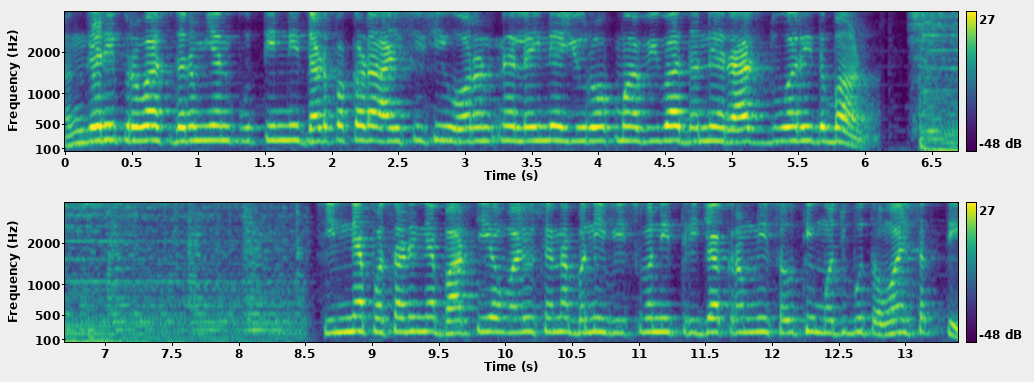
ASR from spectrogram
હંગેરી પ્રવાસ દરમિયાન પુતિનની ધરપકડ આઈસીસી વોરંટને લઈને યુરોપમાં વિવાદ અને રાજદુઆરી દબાણ. ચીનને પછાડીને ભારતીય વાયુસેના બની વિશ્વની ત્રીજા ક્રમની સૌથી મજબૂત હવાઈ શક્તિ.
